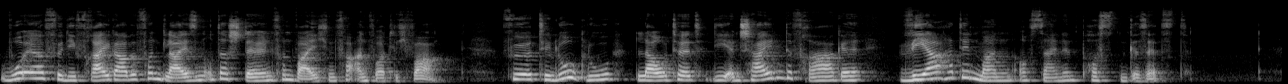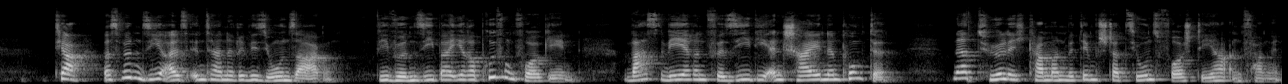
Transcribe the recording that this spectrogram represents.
wo er für die Freigabe von Gleisen und das Stellen von Weichen verantwortlich war. Für Teloglu lautet die entscheidende Frage, wer hat den Mann auf seinen Posten gesetzt? Tja, was würden Sie als interne Revision sagen? Wie würden Sie bei Ihrer Prüfung vorgehen? Was wären für Sie die entscheidenden Punkte? Natürlich kann man mit dem Stationsvorsteher anfangen.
